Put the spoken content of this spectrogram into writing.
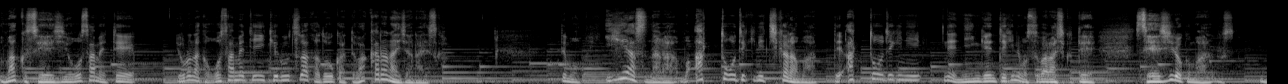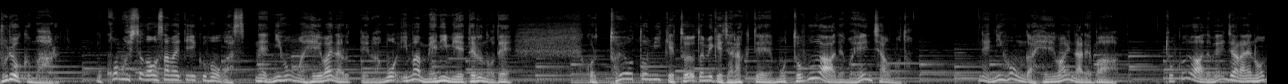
うまく政治を収めて世の中を治めていける器かどうかってわからないじゃないですか。でも家康ならもう圧倒的に力もあって圧倒的に、ね、人間的にも素晴らしくて政治力もある武力もある。もうこの人が治めていく方が、ね、日本は平和になるっていうのはもう今目に見えてるのでこれ豊臣家豊臣家じゃなくてもう徳川でもええんちゃうのと、ね、日本が平和になれば徳川でもええんじゃないの？っ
